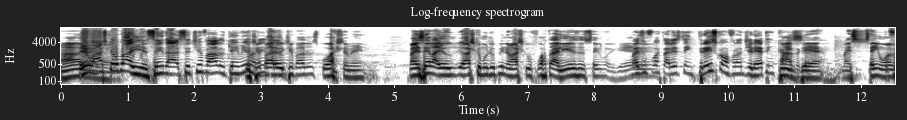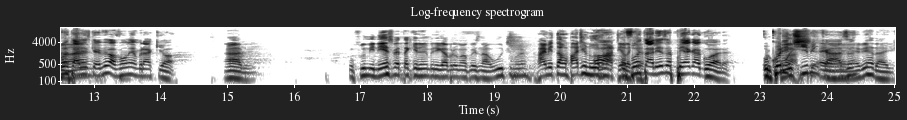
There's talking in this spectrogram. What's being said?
Ah, eu acho que é o Bahia. Sem dar... Você tinha falado quem mesmo? Eu tinha, falado, eu tinha falado do esporte também. Mas sei lá, eu, eu acho que eu mudo de opinião. Eu acho que o Fortaleza sem o Rogério. Mas o Fortaleza tem três confrontos diretos em casa. Pois é, mas sem O homem. Fortaleza, lá, quer ver? Ó, vamos lembrar aqui, ó. Abre. O Fluminense vai estar querendo brigar por alguma coisa na última. Vai me tampar de novo Ó, na tela o aqui. Fortaleza pega agora o Curitiba em É, casa. É, verdade.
